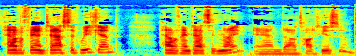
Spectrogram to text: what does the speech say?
have a fantastic weekend. Have a fantastic night, and I'll talk to you soon.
